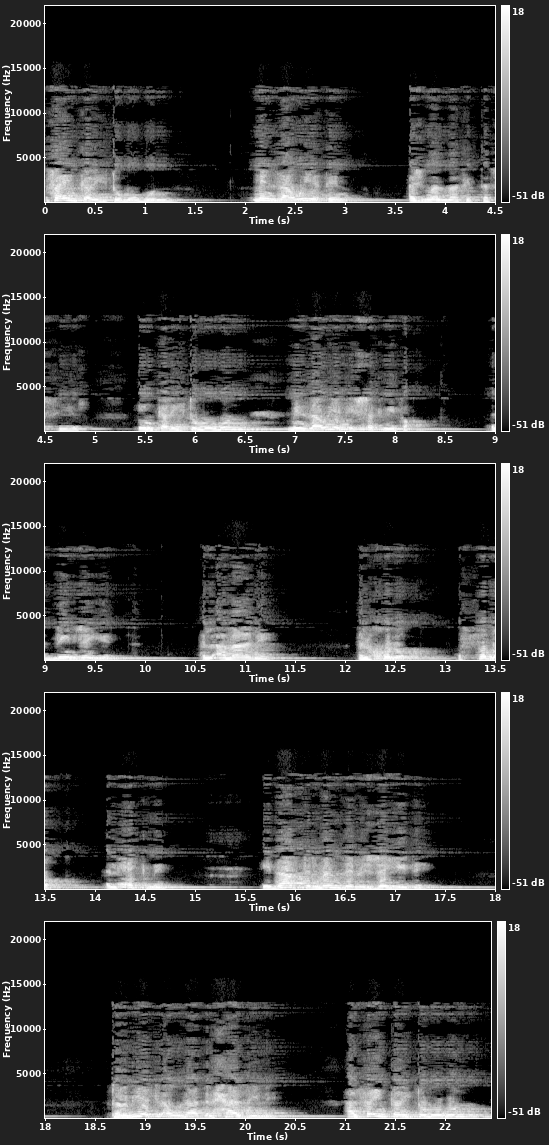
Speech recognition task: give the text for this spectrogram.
فإن كرهتموهن من زاوية أجمل ما في التفسير إن كرهتموهن من زاوية الشكل فقط. الدين جيد الأمانة الخلق الصدق الحكمة. إدارة المنزل الجيدة تربية الأولاد الحازمة. قال فإن كرهتموهن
